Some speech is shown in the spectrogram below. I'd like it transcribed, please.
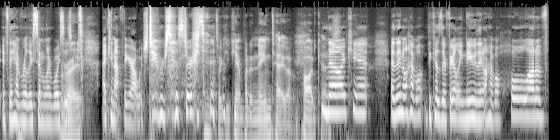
If they have really similar voices, Right. I cannot figure out which two are sisters. It's like you can't put a name tag on a podcast. no, I can't. And they don't have a, because they're fairly new. They don't have a whole lot of.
